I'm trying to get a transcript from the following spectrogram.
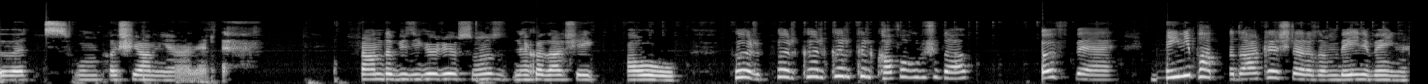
Evet bunu taşıyan yani. Şu anda bizi görüyorsunuz ne kadar şey. Oo. Kır kır kır kır kır kafa vuruşu da. Öf be. Beyni patladı arkadaşlar adamın beyni beyni.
